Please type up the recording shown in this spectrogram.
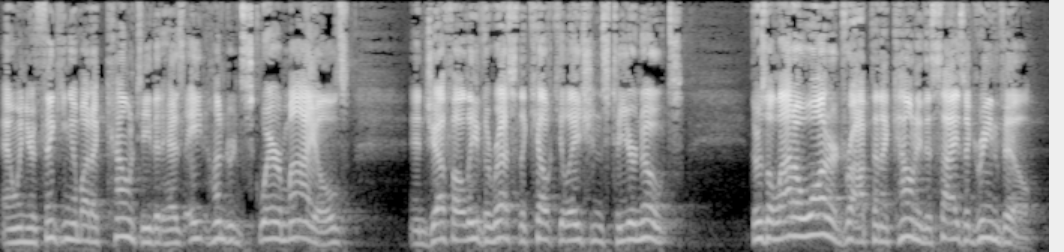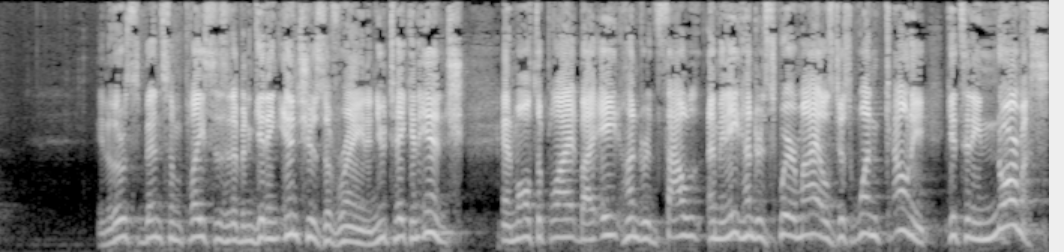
And when you're thinking about a county that has 800 square miles, and Jeff, I'll leave the rest of the calculations to your notes. There's a lot of water dropped in a county the size of Greenville. You know, there's been some places that have been getting inches of rain, and you take an inch and multiply it by 800,000, I mean, 800 square miles, just one county gets an enormous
